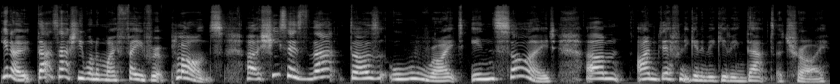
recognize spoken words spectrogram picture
you know, that's actually one of my favourite plants. Uh, she says that does all right inside. Um, I'm definitely going to be giving that a try.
